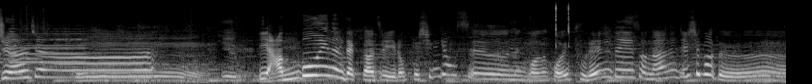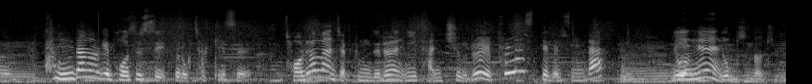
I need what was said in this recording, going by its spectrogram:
짜잔. 음. 이이안 보이는 데까지 이렇게 신경 쓰는 거는 거의 브랜드에서나 하는 짓이거든. 음. 당당하게 벗을 수 있도록 자켓을. 저렴한 제품들은 이 단추를 플라스틱을 쓴다. 음. 얘는 이건 무슨 단추예요?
